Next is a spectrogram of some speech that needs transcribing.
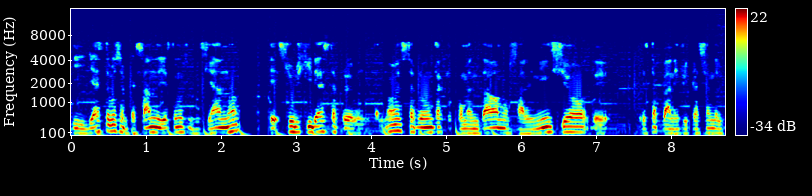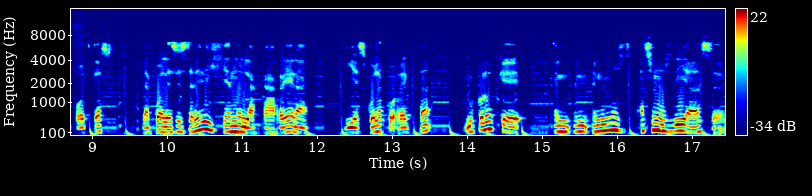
y ya estemos empezando, ya estemos iniciando, eh, surgirá esta pregunta, ¿no? Esta pregunta que comentábamos al inicio de esta planificación del podcast, la cual es, ¿estaré eligiendo la carrera y escuela correcta? Me acuerdo que en, unos, hace unos días, eh,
